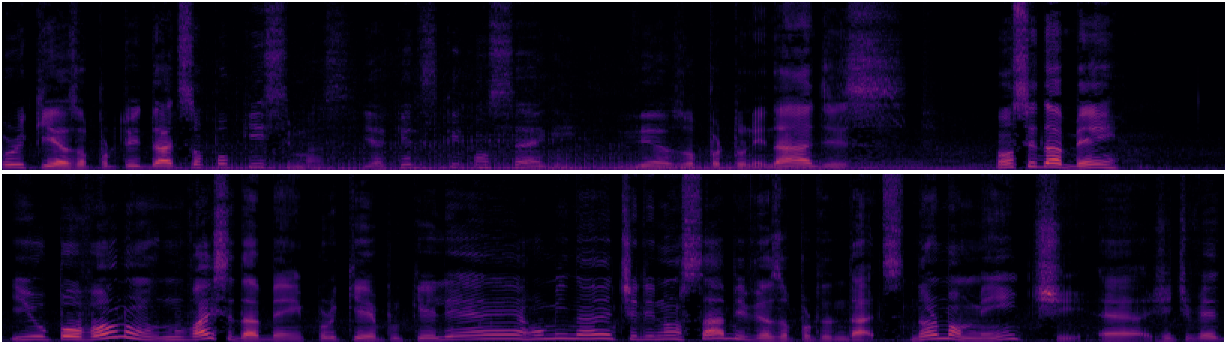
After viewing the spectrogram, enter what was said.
porque as oportunidades são pouquíssimas e aqueles que conseguem ver as oportunidades vão se dar bem. E o povão não, não vai se dar bem. Por quê? Porque ele é ruminante, ele não sabe ver as oportunidades. Normalmente, é, a gente vê.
